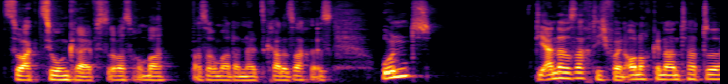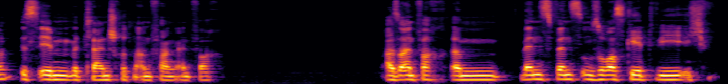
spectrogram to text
zur Aktion greifst oder was auch immer, was auch immer dann halt gerade Sache ist. Und die andere Sache, die ich vorhin auch noch genannt hatte, ist eben mit kleinen Schritten anfangen einfach. Also einfach, ähm, wenn es um sowas geht wie, ich,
